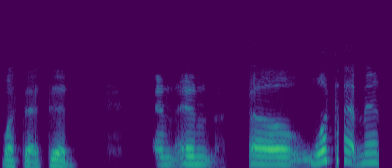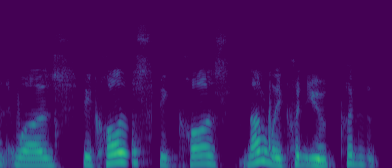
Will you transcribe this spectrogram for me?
what that did. And and uh, what that meant was because because not only couldn't you couldn't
